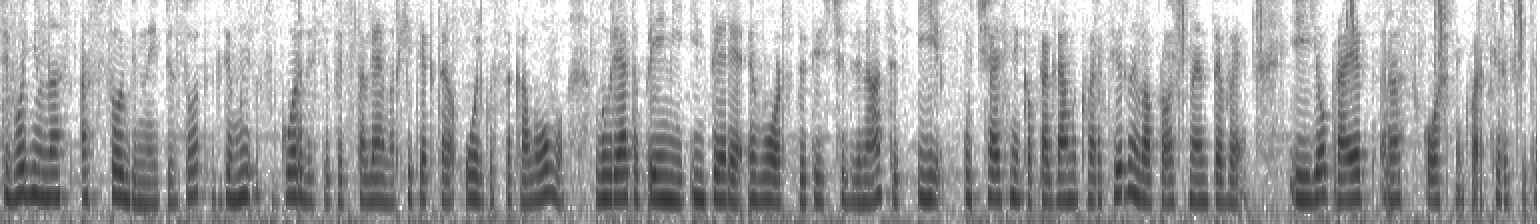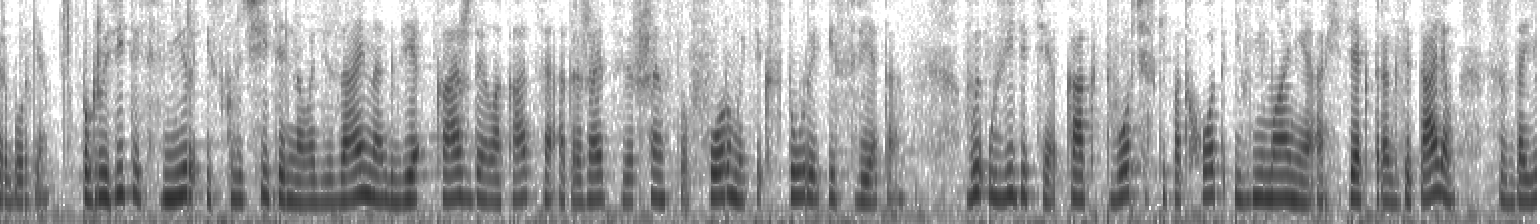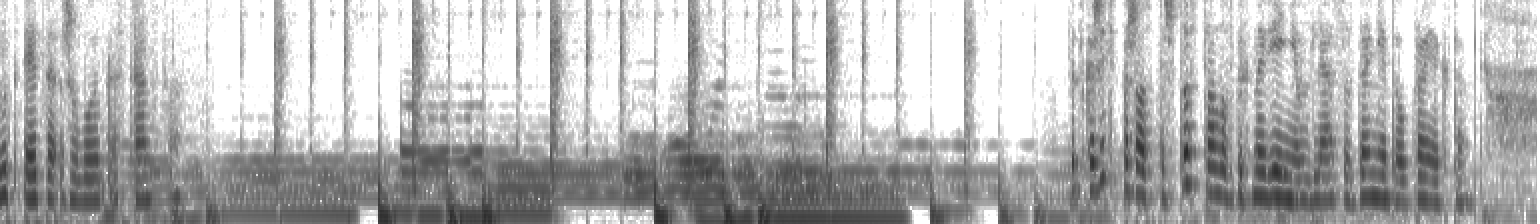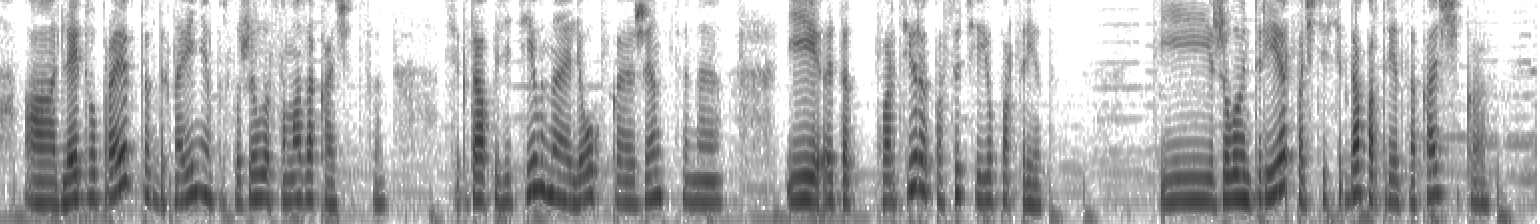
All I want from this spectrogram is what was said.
Сегодня у нас особенный эпизод, где мы с гордостью представляем архитектора Ольгу Соколову, лауреата премии Interia Awards 2012 и участника программы «Квартирный вопрос» на НТВ и ее проект «Роскошные квартиры в Петербурге». Погрузитесь в мир исключительного дизайна, где каждая локация отражает совершенство формы, текстуры и света – вы увидите, как творческий подход и внимание архитектора к деталям создают это жилое пространство. Подскажите, пожалуйста, что стало вдохновением для создания этого проекта? А для этого проекта вдохновением послужила сама заказчица. Всегда позитивная, легкая, женственная. И эта квартира, по сути, ее портрет. И жилой интерьер почти всегда портрет заказчика,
